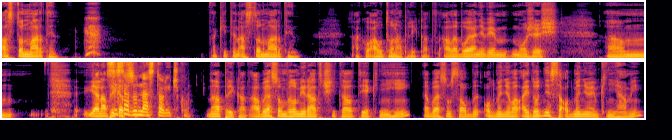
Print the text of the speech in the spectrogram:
Aston Martin. Taký ten Aston Martin ako auto napríklad. Alebo ja neviem, môžeš... Um, ja napríklad, si sadnúť na stoličku. Napríklad. Alebo ja som veľmi rád čítal tie knihy, alebo ja som sa odmenoval, aj dodnes sa odmenujem knihami,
